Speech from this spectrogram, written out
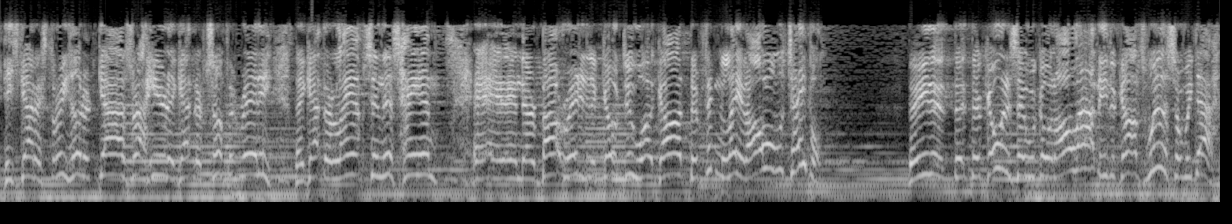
He's got his 300 guys right here. They got their trumpet ready. They got their lamps in this hand, and, and they're about ready to go do what God. They're fixing to lay it all on the table. They're either they're going to say we're going all out, either God's with us or we die.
